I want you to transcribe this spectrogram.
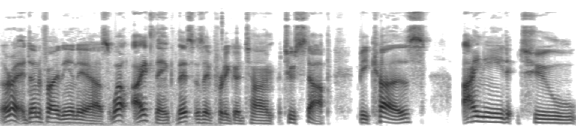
Alright, identify the India House. Well, I think this is a pretty good time to stop because I need to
